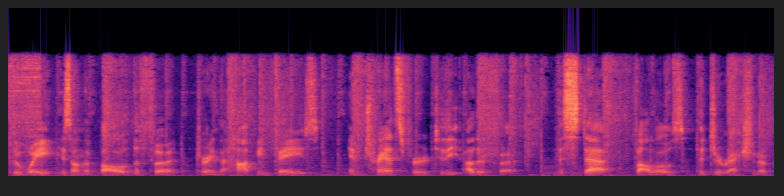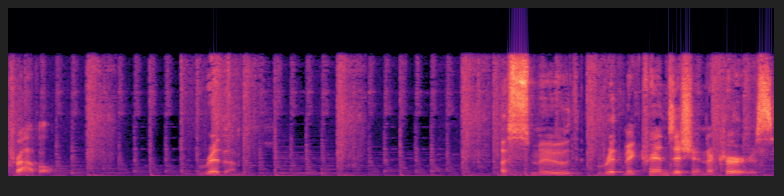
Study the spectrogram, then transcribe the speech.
The weight is on the ball of the foot during the hopping phase and transferred to the other foot. The step follows the direction of travel rhythm. A smooth, rhythmic transition occurs.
